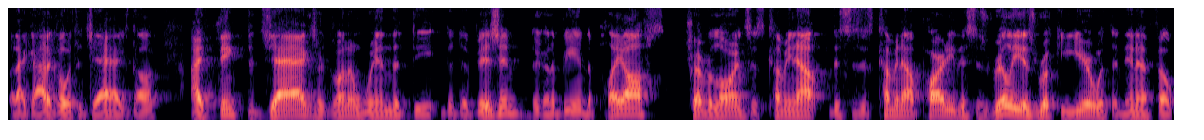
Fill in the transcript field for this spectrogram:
But I got to go with the Jags, dog. I think the Jags are going to win the D, the division. They're going to be in the playoffs. Trevor Lawrence is coming out. This is his coming out party. This is really his rookie year with an NFL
